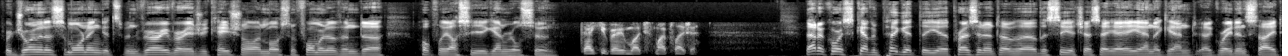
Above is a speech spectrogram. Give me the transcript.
for joining us this morning. It's been very, very educational and most informative. And uh, hopefully, I'll see you again real soon. Thank you very much. It's my pleasure. That, of course, Kevin Piggott, the uh, president of uh, the CHSAA, and again, great insight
